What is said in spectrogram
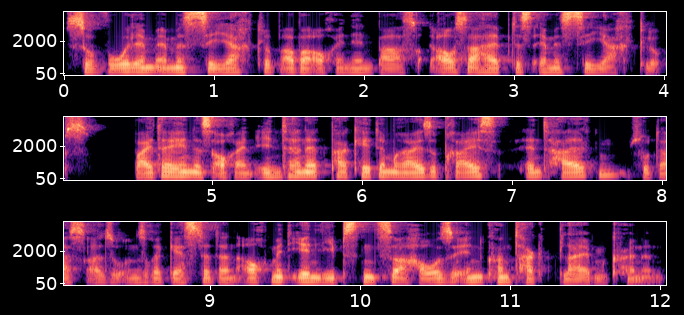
sowohl im MSC Yachtclub, aber auch in den Bars außerhalb des MSC Yachtclubs. Weiterhin ist auch ein Internetpaket im Reisepreis enthalten, sodass also unsere Gäste dann auch mit ihren Liebsten zu Hause in Kontakt bleiben können.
